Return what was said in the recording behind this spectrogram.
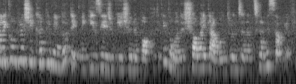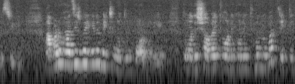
আলাইকুম প্রিয় শিক্ষার্থীবৃন্দ টেকনিক ইজি এডুকেশনের পক্ষ থেকে তোমাদের সবাইকে আমন্ত্রণ জানাচ্ছি আমি সামিয়া ফজরিদি। আবারও হাজির হয়ে গেলাম একটি নতুন পর্ব নিয়ে। তোমাদের সবাইকে অনেক অনেক ধন্যবাদ টেকনিক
